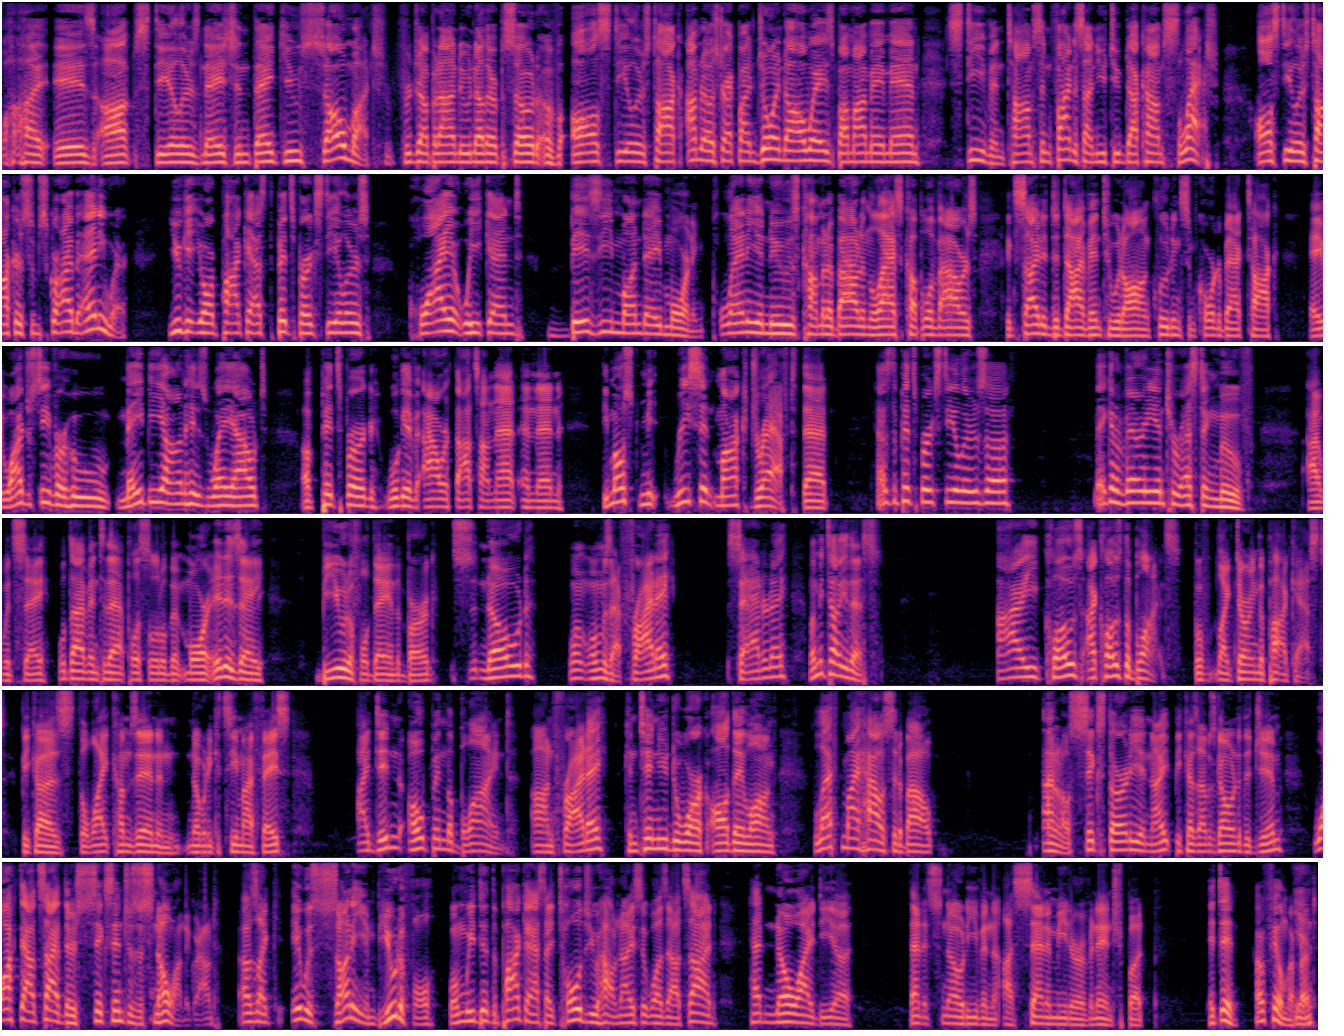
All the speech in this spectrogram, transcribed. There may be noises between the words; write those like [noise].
What is up, Steelers Nation? Thank you so much for jumping on to another episode of All Steelers Talk. I'm Noah Strackbein, joined always by my main man, Steven Thompson. Find us on youtube.com slash All Steelers Talkers. Subscribe anywhere you get your podcast, the Pittsburgh Steelers. Quiet weekend, busy Monday morning. Plenty of news coming about in the last couple of hours. Excited to dive into it all, including some quarterback talk. A wide receiver who may be on his way out – of Pittsburgh. We'll give our thoughts on that. And then the most me- recent mock draft that has the Pittsburgh Steelers uh, making a very interesting move, I would say. We'll dive into that plus a little bit more. It is a beautiful day in the Burgh. Snowed. When, when was that? Friday? Saturday? Let me tell you this. I close I close the blinds like during the podcast because the light comes in and nobody could see my face. I didn't open the blind on Friday, continued to work all day long, left my house at about I don't know, 6:30 at night because I was going to the gym. Walked outside, there's 6 inches of snow on the ground. I was like, it was sunny and beautiful. When we did the podcast, I told you how nice it was outside. Had no idea that it snowed even a centimeter of an inch, but it did. How feel, my yeah. friend?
